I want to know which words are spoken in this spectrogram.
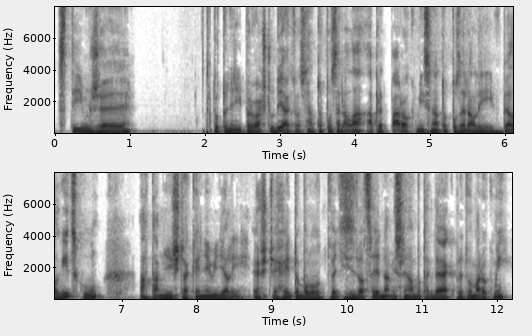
S tým, že toto není prvá štúdia, ktorá sa na to pozerala a pred pár rokmi sa na to pozerali v Belgicku a tam nič také nevideli ešte. Hej, to bolo v 2021, myslím, alebo tak dajak, pred dvoma rokmi.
